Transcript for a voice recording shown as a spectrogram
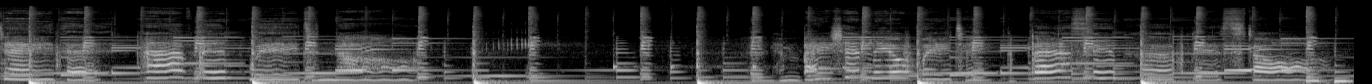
day that I've been waiting on. Impatiently awaiting the passing of this storm.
